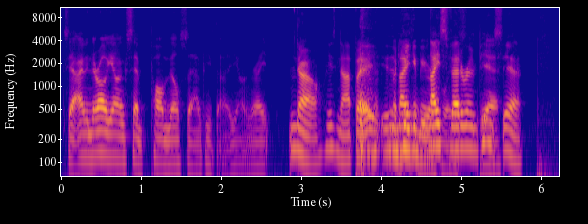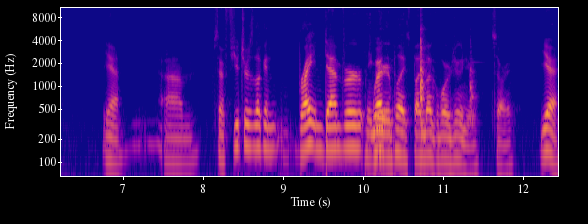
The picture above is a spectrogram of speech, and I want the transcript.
Except, I mean they're all young except Paul Millsap. He's not young, right? No, he's not. But But a he nice, could be nice replaced, veteran piece. Yeah, yeah. Um, so future's looking bright in Denver. Whether- we replaced by Michael Porter Jr. Sorry. yeah,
